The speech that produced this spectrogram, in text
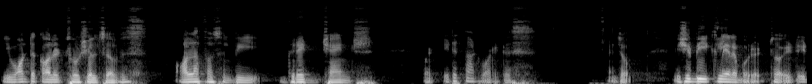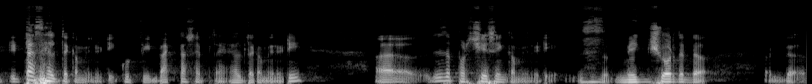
You want to call it social service. All of us will be great giants, but it is not what it is. And so we should be clear about it. So it, it, it does help the community. Good feedback does help the, help the community. Uh, this is a purchasing community. This is making sure that the the,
